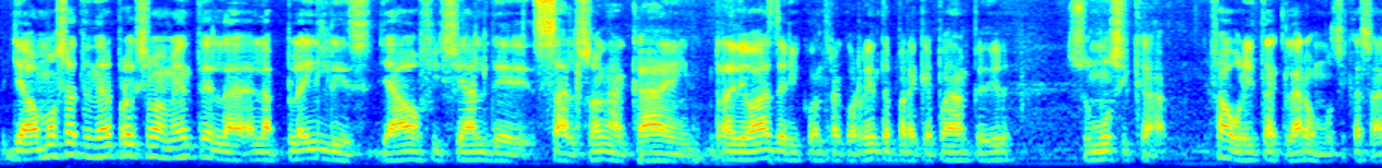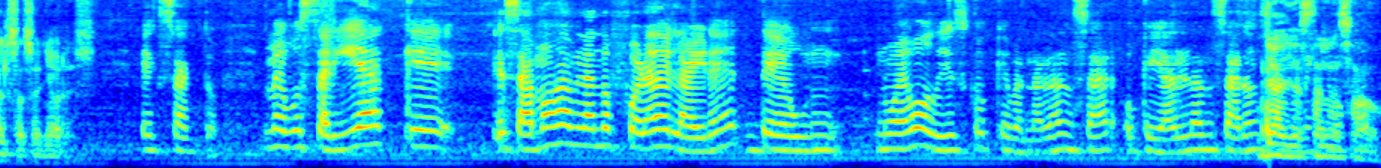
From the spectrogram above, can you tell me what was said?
ya vamos a tener próximamente la, playlist ya oficial de Salsón acá en Radio Asder y Contracorriente para que puedan pedir su música favorita, claro, música salsa, señores. Exacto. Me gustaría que estamos hablando fuera del aire de un nuevo disco que van a lanzar o que ya lanzaron. Ya, ya está lanzado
